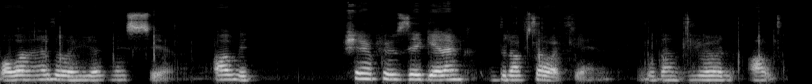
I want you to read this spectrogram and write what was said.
Baba nerede oynayacak Messi ya? Abi şey yapıyoruz diye gelen drafta bak yani. Buradan rol aldık.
